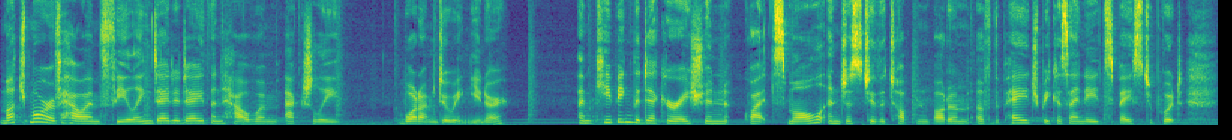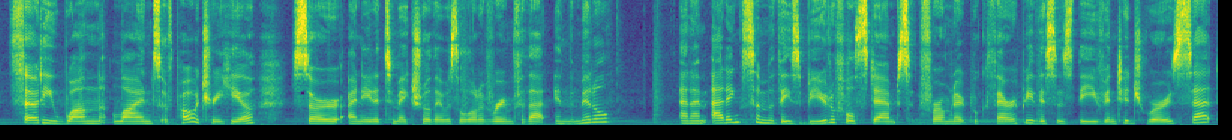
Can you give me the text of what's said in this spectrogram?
much more of how I'm feeling day to day than how I'm actually what I'm doing, you know? I'm keeping the decoration quite small and just to the top and bottom of the page because I need space to put 31 lines of poetry here, so I needed to make sure there was a lot of room for that in the middle. And I'm adding some of these beautiful stamps from Notebook Therapy. This is the Vintage Rose set.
